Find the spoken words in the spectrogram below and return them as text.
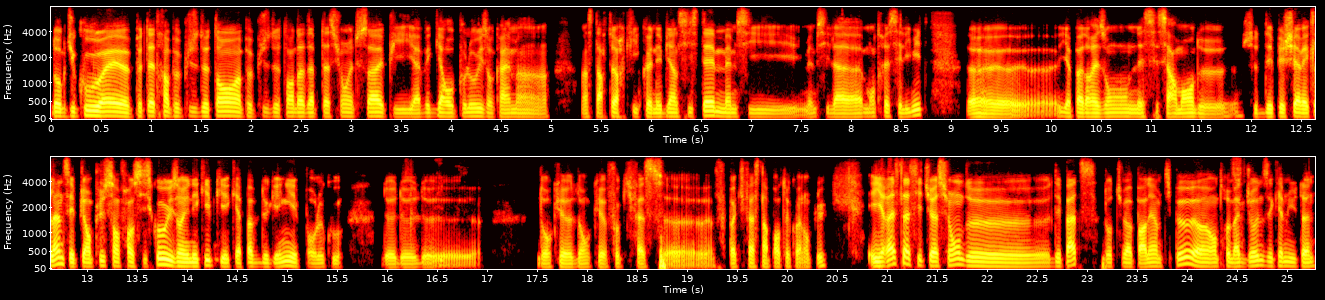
Donc du coup, ouais, peut-être un peu plus de temps, un peu plus de temps d'adaptation et tout ça. Et puis avec Garoppolo, ils ont quand même un, starter qui connaît bien le système, même si même s'il a montré ses limites. Il n'y a pas de raison nécessairement de se dépêcher avec Lance. Et puis en plus, San Francisco, ils ont une équipe qui est capable de gagner pour le coup. De, de... Donc, donc, faut pas qu'il fasse n'importe quoi non plus. Et il reste la situation de des Pats, dont tu vas parler un petit peu, entre Mac Jones et Cam Newton.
